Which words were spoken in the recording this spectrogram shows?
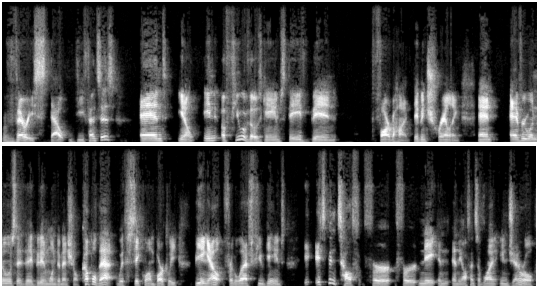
very stout defenses. And, you know, in a few of those games, they've been far behind. They've been trailing. And everyone knows that they've been one dimensional. Couple that with Saquon Barkley being out for the last few games, it, has been tough for for Nate and, and the offensive line in general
